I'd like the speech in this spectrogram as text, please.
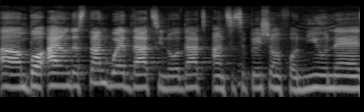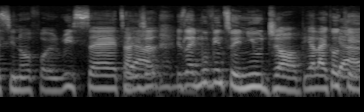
um, but I understand where that, you know, that anticipation for newness, you know, for a reset, and yeah. it's, just, it's like moving to a new job. You're like, okay, yeah.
